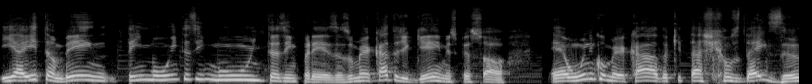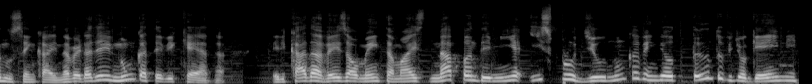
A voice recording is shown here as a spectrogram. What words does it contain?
E aí também tem muitas e muitas empresas. O mercado de games, pessoal, é o único mercado que tá acho que há uns 10 anos sem cair. Na verdade, ele nunca teve queda. Ele cada vez aumenta mais. Na pandemia, explodiu. Nunca vendeu tanto videogame,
